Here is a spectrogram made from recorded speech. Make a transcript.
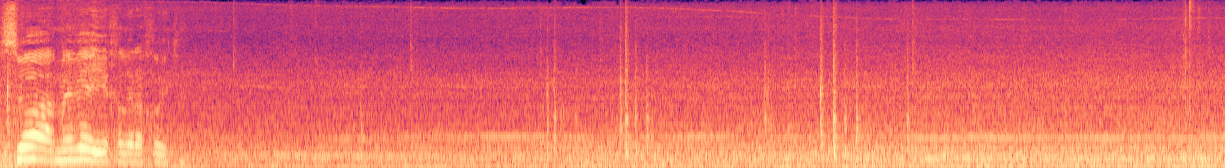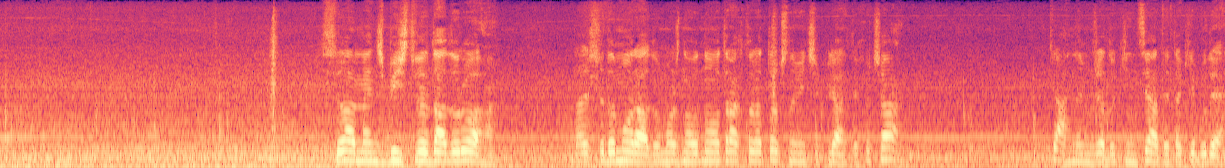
Все, ми виїхали, рахуйте. Все, менш більш тверда дорога. Далі дамо раду, можна одного трактора точно відчіпляти. Хоча тягнемо вже до кінця, то так і буде.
